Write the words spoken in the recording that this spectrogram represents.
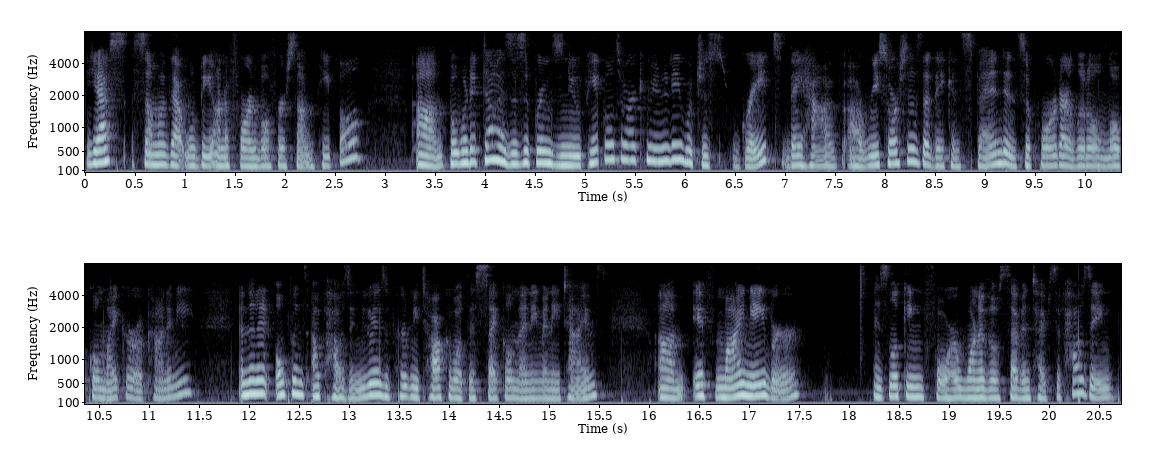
yes, some of that will be unaffordable for some people um, but what it does is it brings new people to our community, which is great. They have uh, resources that they can spend and support our little local microeconomy. And then it opens up housing. You guys have heard me talk about this cycle many, many times. Um, if my neighbor is looking for one of those seven types of housing,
